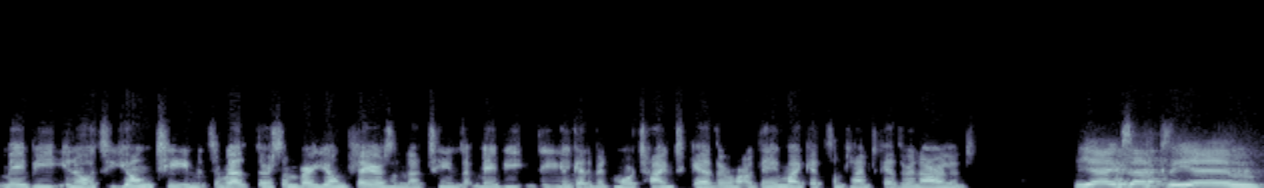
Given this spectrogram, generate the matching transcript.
maybe you know it's a young team. It's a rel- there's some very young players on that team that maybe you'll get a bit more time together, or they might get some time together in Ireland. Yeah, exactly. Um,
